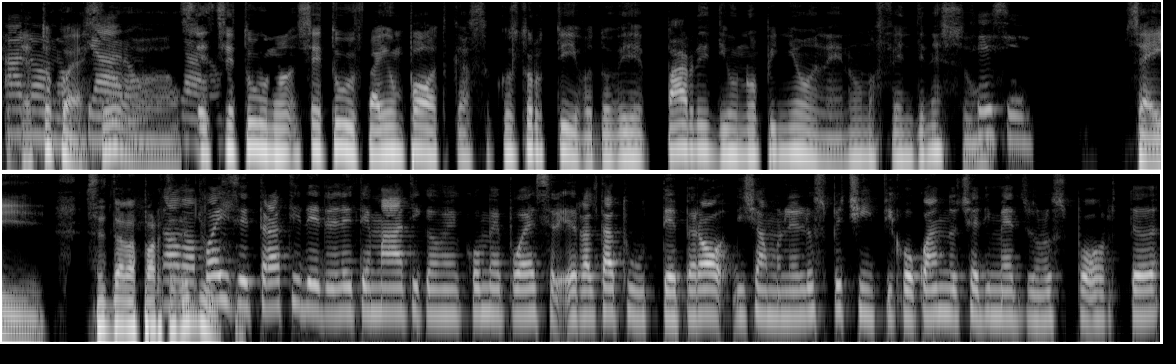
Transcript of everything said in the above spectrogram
Ah, Detto no, questo, chiaro, se, chiaro. Se, tu, se, tu, fai un podcast costruttivo dove parli di un'opinione e non offendi nessuno, sì, sì. Sei, sei, dalla parte no, del ma giusto. poi se tratti delle tematiche come, come, può essere, in realtà tutte, però diciamo nello specifico, quando c'è di mezzo lo sport,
